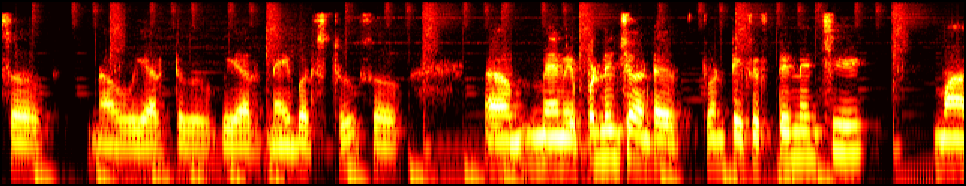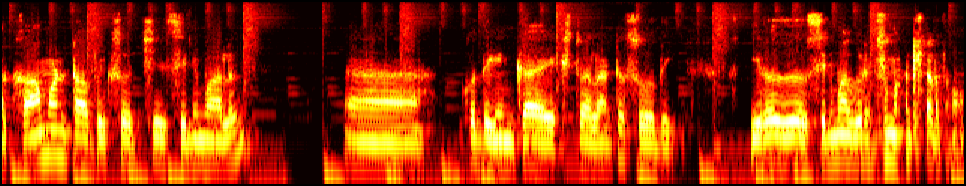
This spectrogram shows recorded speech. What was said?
సో నా we are too we are neighbours too so మేము ఎప్పటి నుంచో అంటే ట్వంటీ ఫిఫ్టీన్ నుంచి మా కామన్ టాపిక్స్ వచ్చి సినిమాలు కొద్దిగా ఇంకా ఎక్స్ట్రాలు అంటే సోది. ఈరోజు సినిమా గురించి మాట్లాడదాం.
